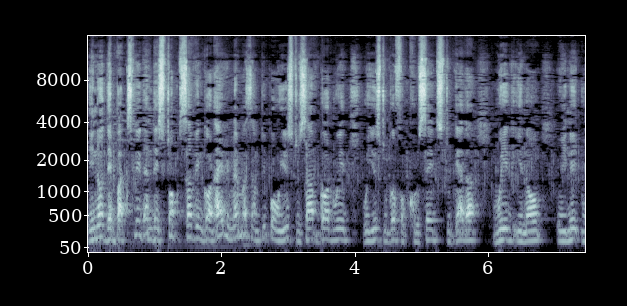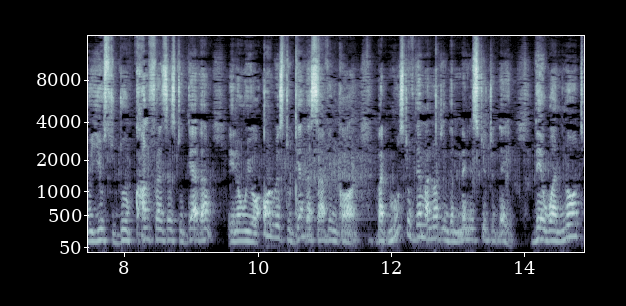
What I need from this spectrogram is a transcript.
you know, they backslid and they stopped serving God. I remember some people we used to serve God with. We used to go for crusades together with, you know, we, need, we used to do conferences together. You know, we were always together serving God. But most of them are not in the ministry today. They were not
